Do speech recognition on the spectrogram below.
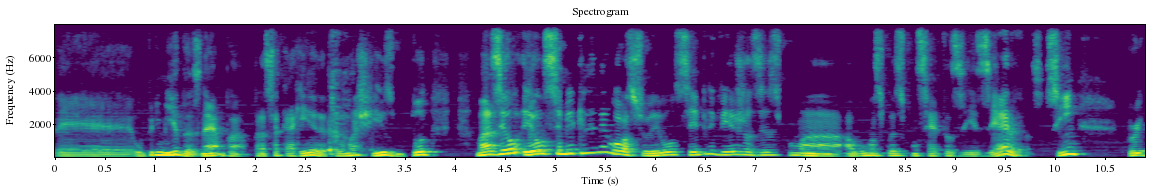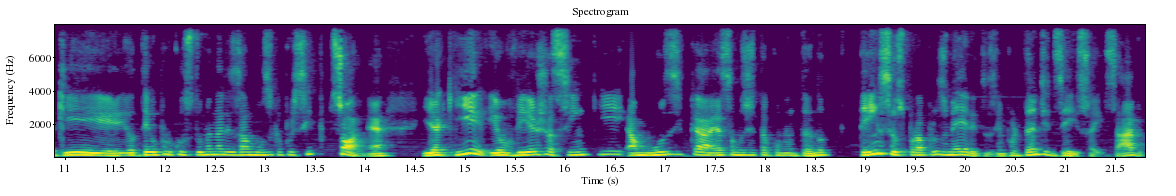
é, oprimidas, né, para essa carreira, pelo machismo, tudo. Mas eu, eu sempre aquele negócio, eu sempre vejo, às vezes, uma, algumas coisas com certas reservas, sim, porque eu tenho por costume analisar a música por si só, né? E aqui eu vejo, assim, que a música, essa música que está comentando, tem seus próprios méritos. É importante dizer isso aí, sabe?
